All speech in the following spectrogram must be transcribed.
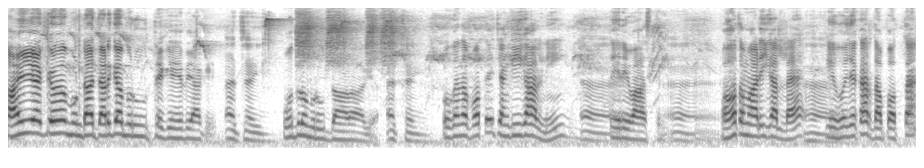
ਆਈ ਇੱਕ ਮੁੰਡਾ ਚੜ ਗਿਆ ਅਮਰੂਦ ਤੇ ਕਿਸੇ ਦੇ ਆ ਕੇ। ਅੱਛਾ ਜੀ। ਉਧਰੋਂ ਅਮਰੂਦਾਂ ਵਾਲਾ ਆ ਗਿਆ। ਅੱਛਾ ਜੀ। ਉਹ ਕਹਿੰਦਾ ਪੁੱਤੇ ਚੰਗੀ ਗੱਲ ਨਹੀਂ ਤੇਰੇ ਵਾਸਤੇ। ਬਹੁਤ ਮਾੜੀ ਗੱਲ ਹੈ। ਇਹੋ ਜਿਹੇ ਘਰ ਦਾ ਪੁੱਤ ਹੈ।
